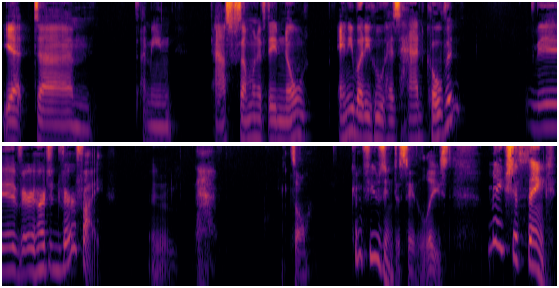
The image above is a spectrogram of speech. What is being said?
Yet, um, I mean, ask someone if they know anybody who has had COVID. Eh, very hard to verify. So confusing to say the least. Makes you think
